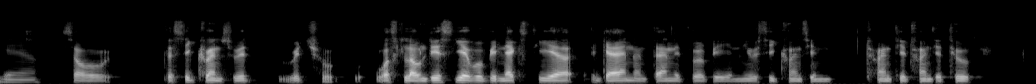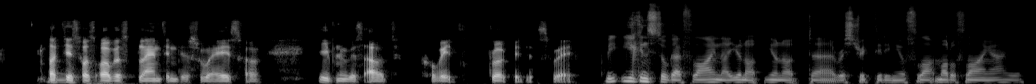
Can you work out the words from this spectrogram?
Yeah. So the sequence with which was flown this year will be next year again, and then it will be a new sequence in 2022. But mm. this was always planned in this way, so even without COVID, it will be this way. You can still go flying though. You're not you're not uh, restricted in your flight model flying, are you?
